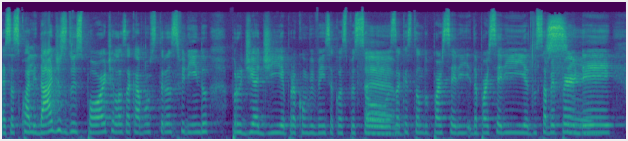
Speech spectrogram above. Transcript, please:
essas qualidades do esporte, elas acabam se transferindo para o dia a dia, para a convivência com as pessoas, É. a questão do parceria, da parceria, do saber Sim. perder,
